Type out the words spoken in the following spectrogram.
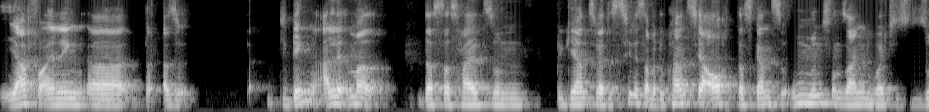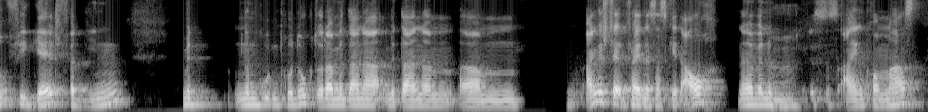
Ja, vor allen Dingen, äh, also die denken alle immer, dass das halt so ein begehrenswertes Ziel ist, aber du kannst ja auch das Ganze ummünzen und sagen, du möchtest so viel Geld verdienen mit einem guten Produkt oder mit deiner, mit deinem ähm, Angestelltenverhältnis, das geht auch, ne, wenn du Mhm. ein gewisses Einkommen hast,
